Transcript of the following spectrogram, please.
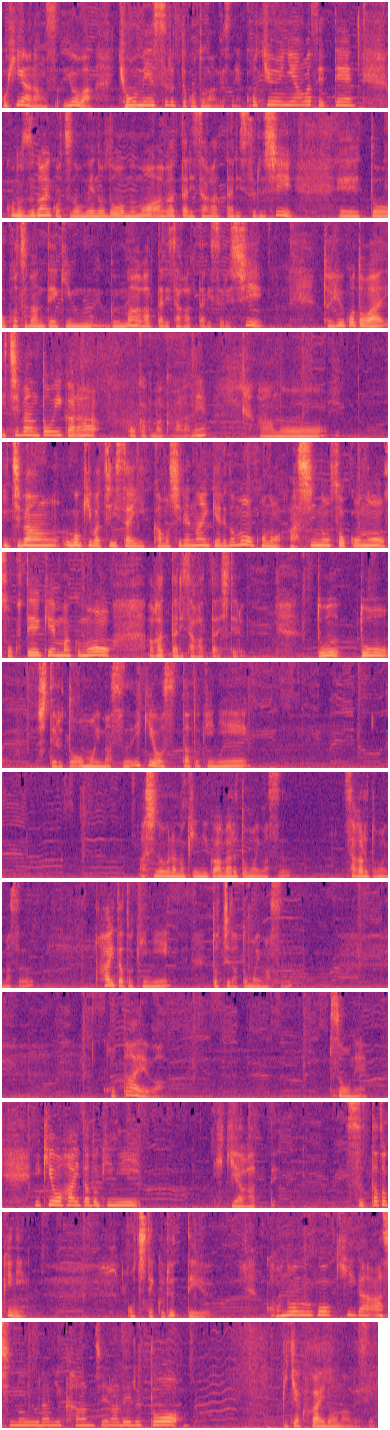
コヒアランス要は共鳴するってことなんですね。呼吸に合わせてこの頭蓋骨の上のドームも上がったり下がったりするし、えーと、骨盤底筋群も上がったり下がったりするしということは一番遠いから横隔膜からねあの一番動きは小さいかもしれないけれどもこの足の底の測定腱膜も上がったり下がったりしてる。どうどうしてると思います。息を吸った時に足の裏の筋肉上がると思います。下がると思います。吐いた時にどっちだと思います？答えは？そうね。息を吐いた時に引き上がって吸った時に落ちてくるっていう。この動きが足の裏に感じられると美脚街道なんですよ。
